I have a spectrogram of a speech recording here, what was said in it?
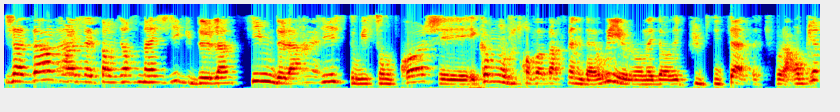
J'adore, moi, cette ambiance magique de l'intime de l'artiste où ils sont proches. Et, et comme on joue trois fois par semaine, bah oui, on est dans des plus petites salles parce qu'il faut la remplir.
